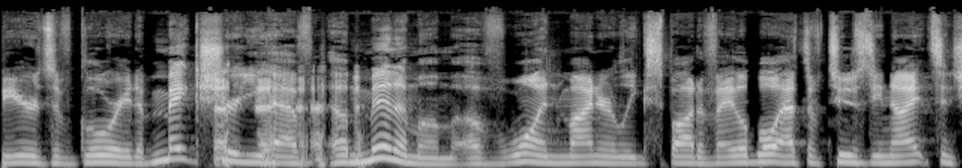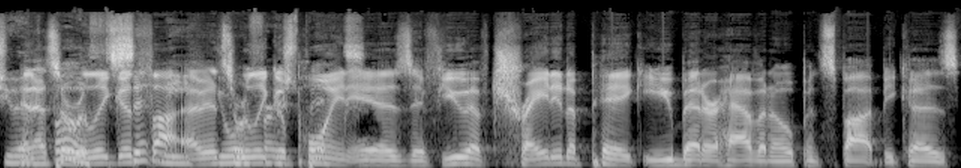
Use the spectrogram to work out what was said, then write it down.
Beards of Glory to make sure you have a minimum of one minor league spot available as of Tuesday night. Since you have, and that's a really good thought. I mean, it's a really good point. Picks. Is if you have traded a pick, you better have an open spot because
